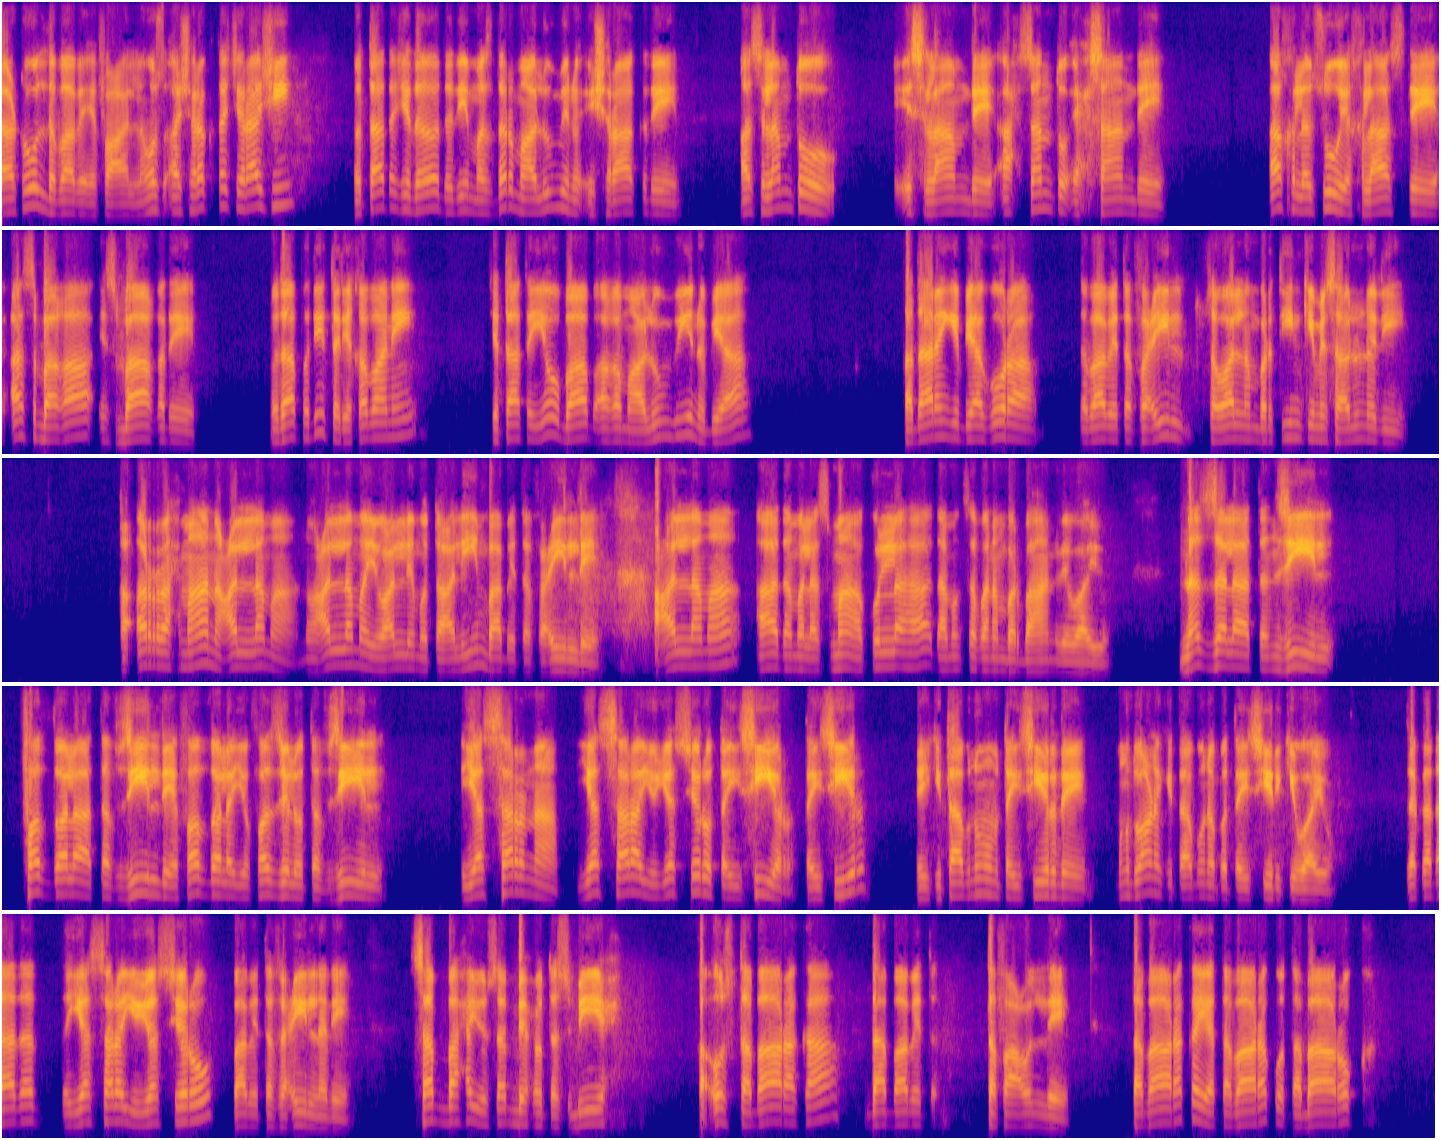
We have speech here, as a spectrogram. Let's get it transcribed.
دا ټول د باب افعال نه اوس اشرکت چې راشي نو تا ته چې د د دې مصدر معلوم وي نو اشراق دی اسلم تو اسلام دی احسن تو احسان دی اخلصو اخلاص دی اسبغا اسباغ دی نو دا په دې طریقه باندې چې تا ته یو باب هغه معلوم وي نو بیا قدارنګ بیا ګورا د باب تفعیل سوال نمبر 3 کې مثالونه دي الرحمن علم نو علم يعلم تعلیم باب تفعیل دی علم آدم الاسماء كلها دا موږ صفه نمبر 92 وایو نزل تنزيل فضل تفضیل دی فضل یفضل تفضیل یسرنا یسر یسر تیسیر تیسیر دی کتاب نوم تیسیر دی موږ دواړه کتابونه په تیسیر کې وایو ځکه دا د یسر یسر باب تفعیل نه دی سبح یسبح تسبیح اوس تبارک دا باب تفاعل دی تبارک یتبارک تبارک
